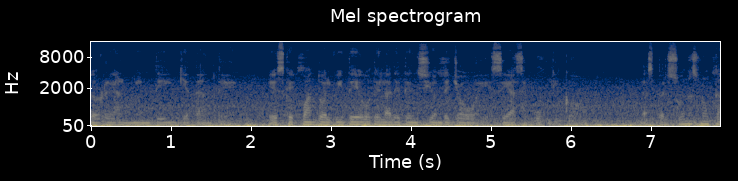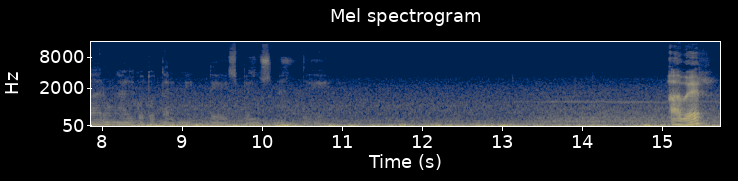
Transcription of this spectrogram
Lo realmente inquietante es que cuando el video de la detención de Joe se hace público, las personas notaron algo totalmente espeluznante. A ver.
